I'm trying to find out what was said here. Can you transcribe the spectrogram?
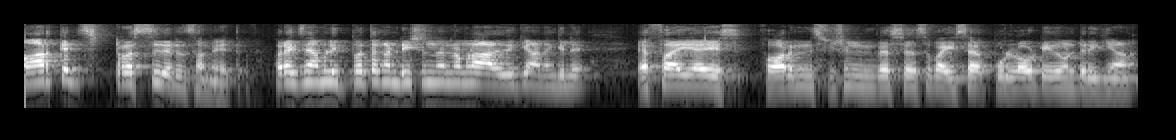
market stress വരുന്ന സമയത്ത്. ഫോർ എക്സാമ്പിൾ ഇപ്പോഴത്തെ കണ്ടീഷൻ തന്നെ നമ്മൾ ആലോചിക്കുകയാണെങ്കിൽ F I I S foreign institution investors പൈസ പുൾ ഔട്ട് ചെയ്തുകൊണ്ടിരിക്കുകയാണ്.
